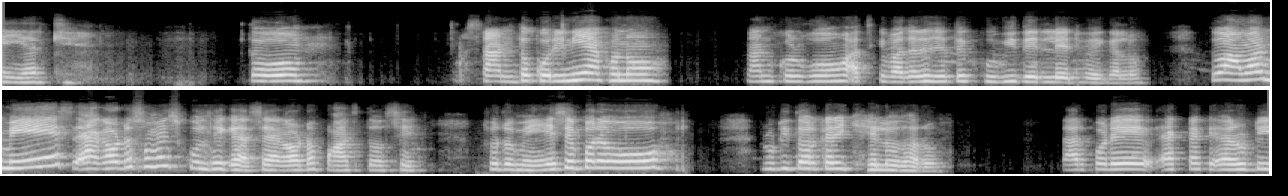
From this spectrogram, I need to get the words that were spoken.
এই আর কি। তো স্নান তো করিনি এখনও। স্নান করব। আজকে বাজারে যেতে খুবই দের লেট হয়ে গেল। তো আমার মেয়ে এগারোটার সময় স্কুল থেকে আসে, এগারোটা পাঁচ দশে। ছোট মেয়ে। এসে পরে ও রুটি তরকারি খেলো, ধরো। তারপরে একটা রুটি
